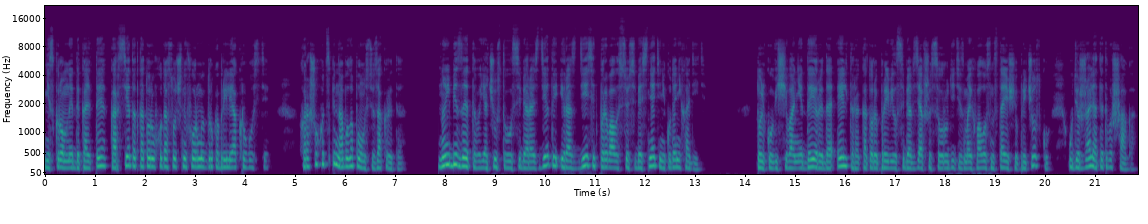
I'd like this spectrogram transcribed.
Нескромное декольте, корсет, от которого худосочной формы вдруг обрели округлости. Хорошо, хоть спина была полностью закрыта. Но и без этого я чувствовала себя раздетой и раз десять порывалась все себя снять и никуда не ходить. Только увещевание Дейры до Эльтера, который проявил себя, взявшись соорудить из моих волос настоящую прическу, удержали от этого шага.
